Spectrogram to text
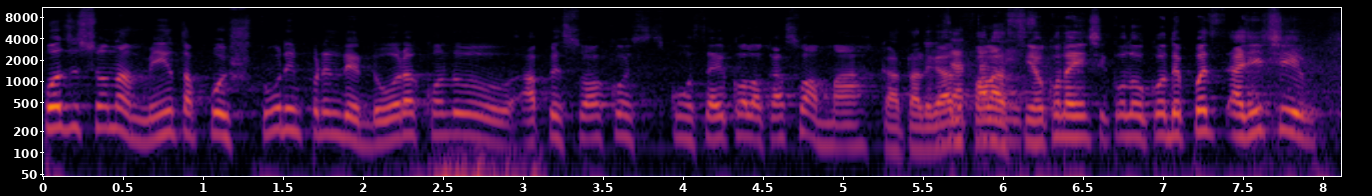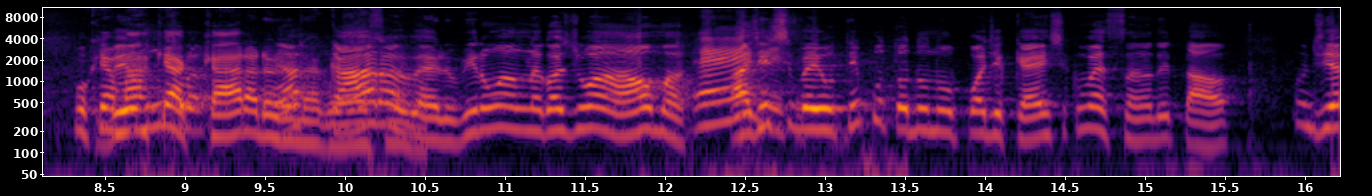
posicionamento, a postura empreendedora quando a pessoa cons consegue colocar sua marca, tá ligado? Exatamente. Fala assim, quando a gente colocou, depois a gente. Porque a marca um, é a cara do é negócio. É a cara, né? velho. Vira um negócio de uma alma. É, a gente, gente veio o tempo todo no podcast conversando e tal. Um dia,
